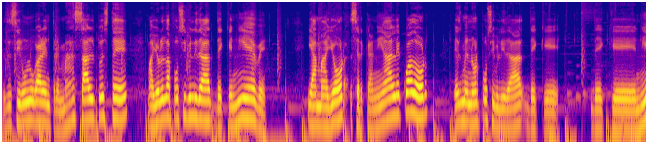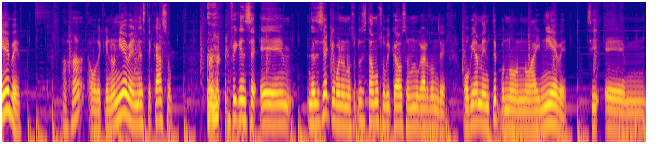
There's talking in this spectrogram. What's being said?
es decir, un lugar entre más alto esté, mayor es la posibilidad de que nieve. Y a mayor cercanía al Ecuador, es menor posibilidad de que, de que nieve. Ajá, o de que no nieve en este caso. Fíjense, em, les decía que bueno, nosotros estamos ubicados en un lugar donde obviamente pues no, no hay nieve. ¿sí? Em,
